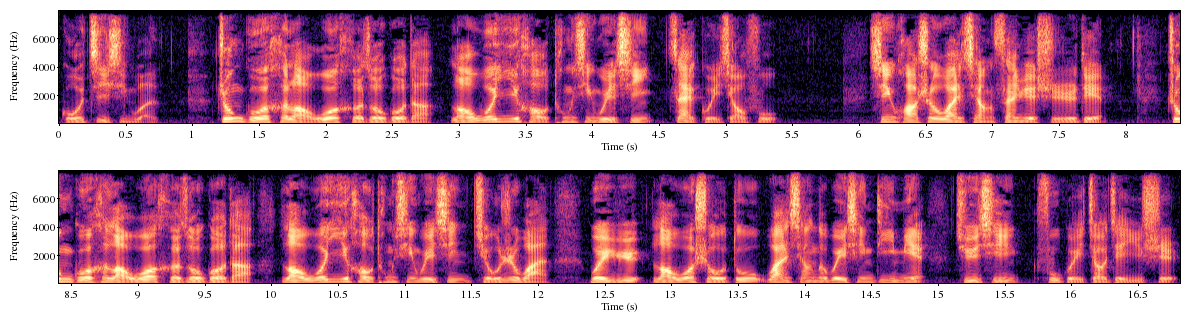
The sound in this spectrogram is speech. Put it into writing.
国际新闻。中国和老挝合作过的老挝一号通信卫星在轨交付。新华社万象三月十日电，中国和老挝合作过的老挝一号通信卫星九日晚位于老挝首都万象的卫星地面举行复轨交接仪式。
